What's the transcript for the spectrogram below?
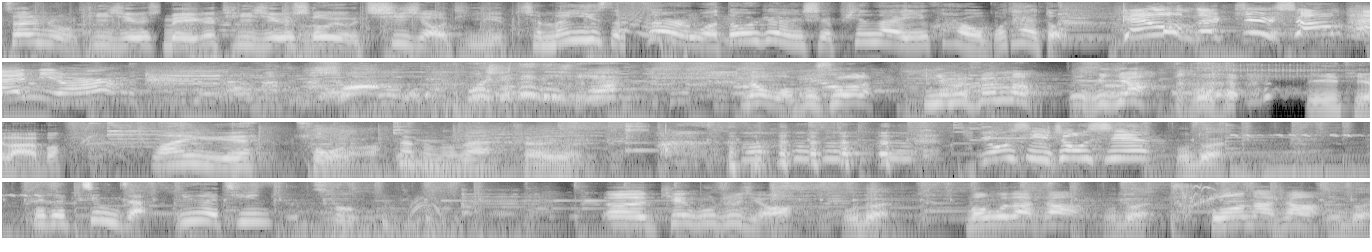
三种题型，每个题型都有七小题。什么意思？字儿我都认识，拼在一块儿我不太懂。给我们的智商排名儿。说，我是弟弟姐。那我不说了，你们分吧，我回家。第一题来吧。王宇错了啊，那怎么办？下一位，游戏中心不对，那个镜子音乐厅错误。呃，天空之桥不对，王国大厦不对，国王大厦不对，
